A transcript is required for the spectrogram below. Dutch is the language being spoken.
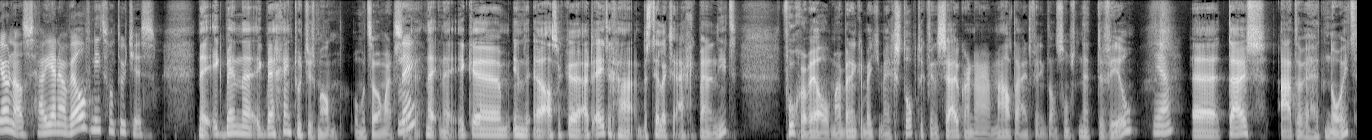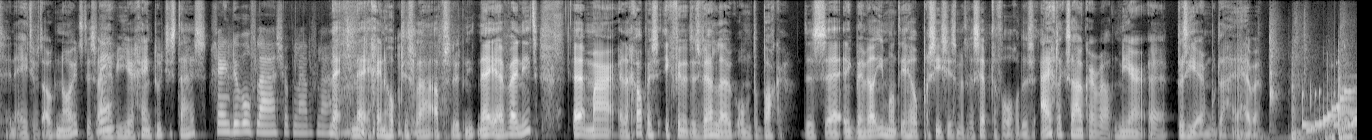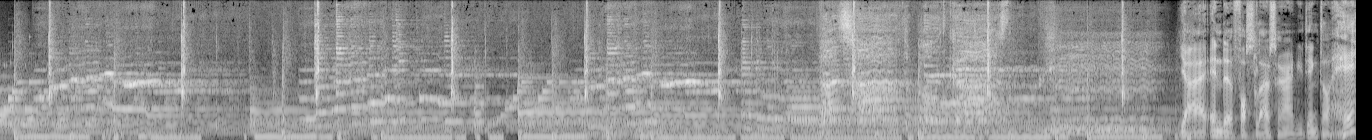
Jonas, hou jij nou wel of niet van toetjes? Nee, ik ben, eh, ik ben geen toetjesman, om het zo maar te Nee? zeggen. Nee, nee. Ik, ehm, in, eh, als ik eh, uit eten ga, bestel ik ze eigenlijk bijna niet. Vroeger wel, maar ben ik een beetje mee gestopt. Ik vind suiker na een maaltijd vind ik dan soms net te veel. Ja. Thuis aten we het nooit en eten we het ook nooit. Dus wij hebben hier geen toetjes thuis. Geen dubbelvla, chocoladevla? Nee, nee geen hopjesvla, absoluut niet. Nee, hebben wij niet. Maar de grap is, ik vind het dus wel leuk om te bakken. Dus eh, ik ben wel iemand die heel precies is met recepten volgen. Dus eigenlijk zou ik er wat meer eh, plezier in moeten he- hebben. Ja, en de vaste luisteraar die denkt al, hè?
